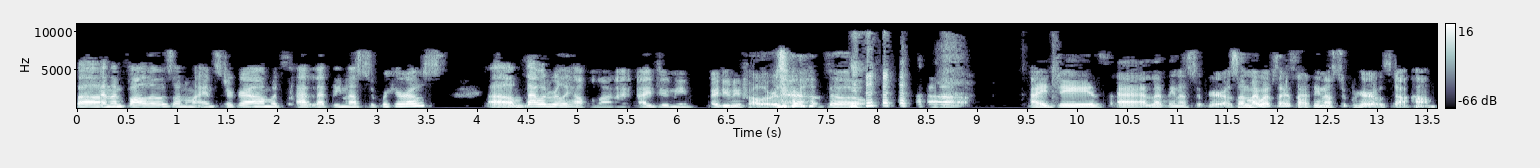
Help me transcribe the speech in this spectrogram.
Uh, and then follows on my Instagram. It's at Latina Superheroes. Um, that would really help a lot. I, I do need, I do need followers. so, uh, is at Latina Superheroes, and my website is latinasuperheroes.com.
